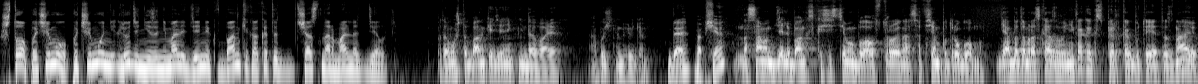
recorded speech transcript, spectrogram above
Что, почему? Почему люди не занимали денег в банке, как это сейчас нормально делать? Потому что банки денег не давали обычным людям. Да? Вообще? На самом деле банковская система была устроена совсем по-другому. Я об этом рассказываю не как эксперт, как будто я это знаю,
